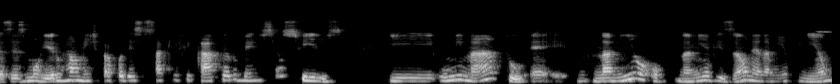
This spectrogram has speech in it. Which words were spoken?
às vezes morreram realmente para poder se sacrificar pelo bem dos seus filhos. E o Minato, é, na, minha, na minha visão, né, na minha opinião,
